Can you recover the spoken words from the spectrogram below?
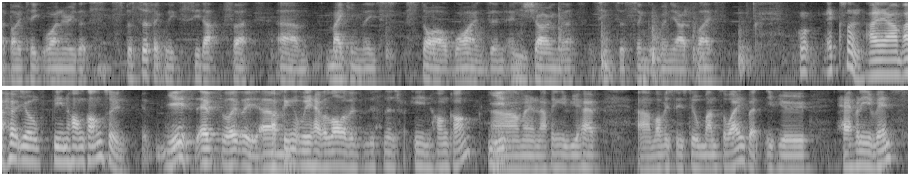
a boutique winery that's specifically set up for um, making these style wines and, and showing the sense of single vineyard place. Well, excellent. I um I heard you'll be in Hong Kong soon. Yes, absolutely. Um, I think we have a lot of listeners in Hong Kong. Yes. Um, and I think if you have, um, obviously still months away, but if you have any events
